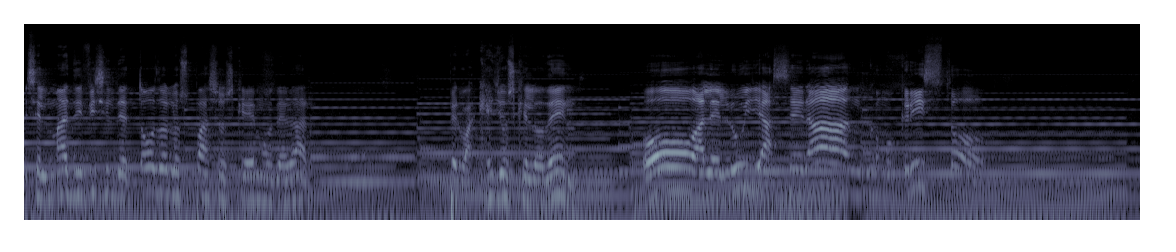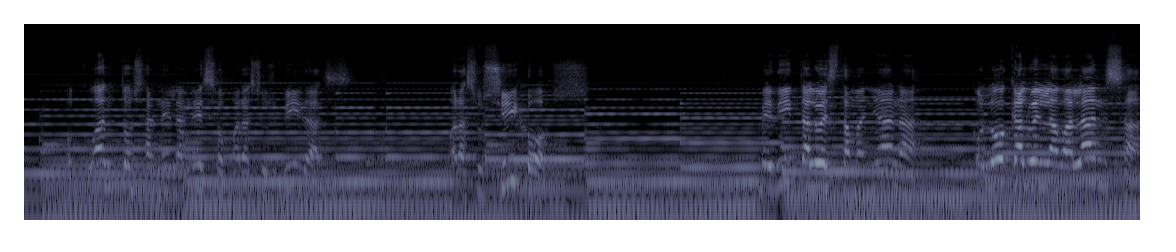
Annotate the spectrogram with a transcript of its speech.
es el más difícil de todos los pasos que hemos de dar. Pero aquellos que lo den, oh, aleluya, serán como Cristo. Oh, cuántos anhelan eso para sus vidas, para sus hijos. Medítalo esta mañana. Colócalo en la balanza.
